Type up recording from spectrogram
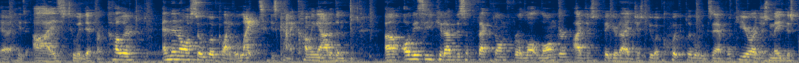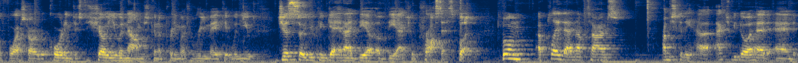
uh, his eyes to a different color and then also look like light is kind of coming out of them. Um, obviously you could have this effect on for a lot longer. I just figured I'd just do a quick little example here. I just made this before I started recording just to show you and now I'm just gonna pretty much remake it with you just so you can get an idea of the actual process. But boom, I've played that enough times. I'm just gonna uh, actually go ahead and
